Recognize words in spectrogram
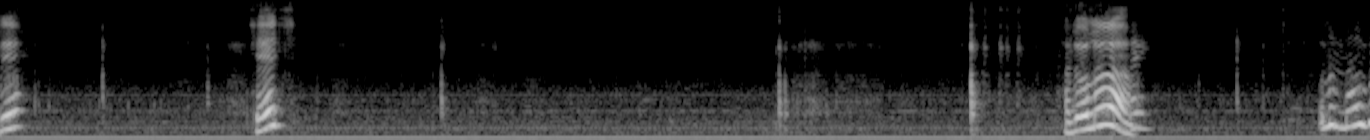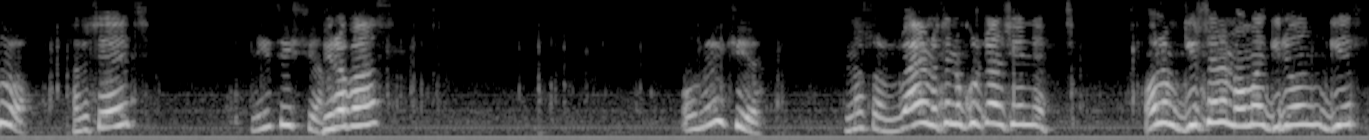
Hadi. Seç. Hadi oğlum. Hey. Oğlum ne oldu? Hadi seç. Neyi seçeceğim? Bire bas. Olmuyor ki. Nasıl? Verme senin kuracağın şeyini. Oğlum girsene normal giriyorsun gir.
